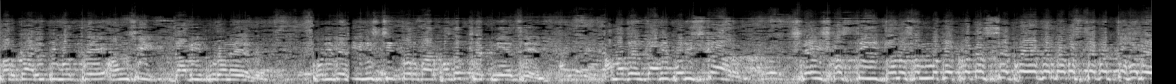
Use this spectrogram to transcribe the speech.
সরকার ইতিমধ্যে আংশিক দাবি পূরণের পরিবেশ নিশ্চিত করবার পদক্ষেপ নিয়েছে। আমাদের দাবি পরিষ্কার, সেই শাস্তি জনসম্মুখে প্রকাশ্যে প্রয়োগের ব্যবস্থা করতে হবে।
